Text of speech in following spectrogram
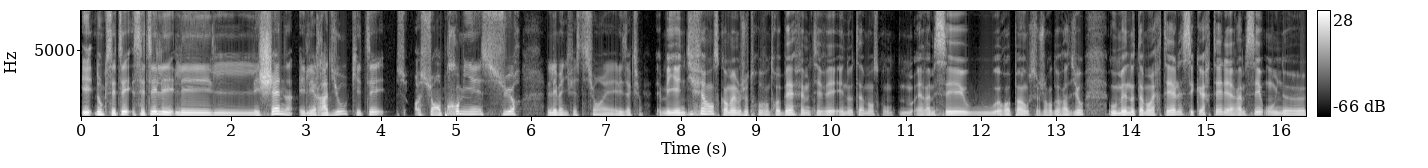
Et donc c'était c'était les, les chaînes et les radios qui étaient sur, en premier sur les manifestations et les actions. Mais il y a une différence quand même, je trouve, entre BFM TV et notamment ce qu'on RMC ou Europe 1 ou ce genre de radio, ou même notamment RTL, c'est que RTL et RMC ont une,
